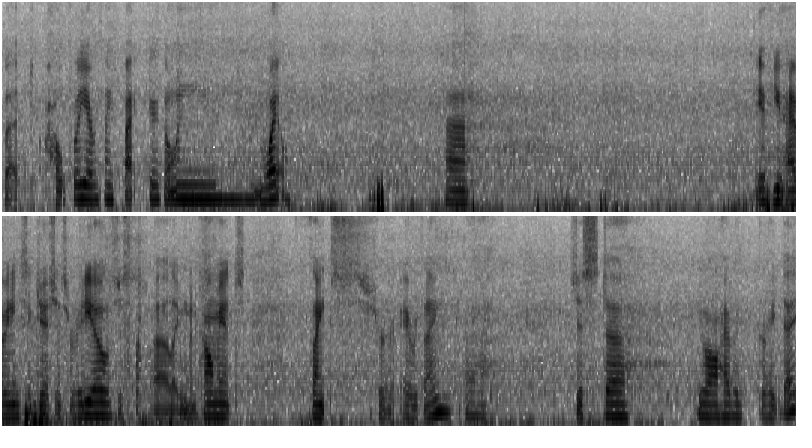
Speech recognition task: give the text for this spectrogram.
but hopefully everything's back to going well. Uh, if you have any suggestions for videos, just uh, leave them in the comments. Thanks for everything. Uh, just, uh, you all have a great day.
